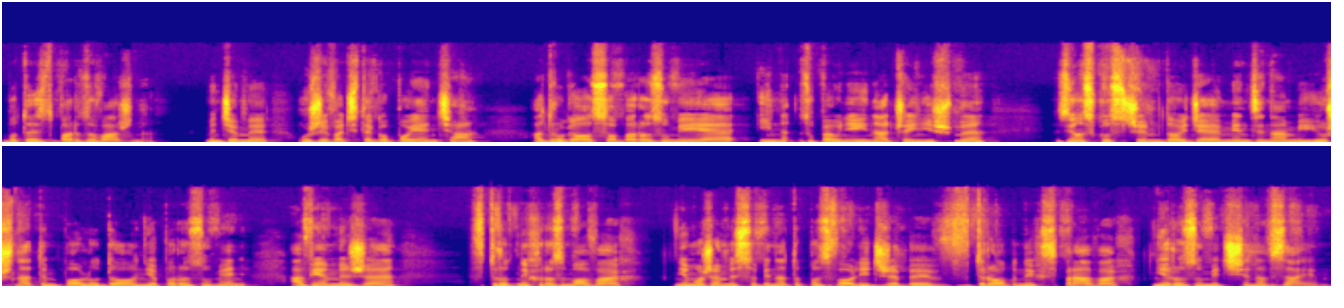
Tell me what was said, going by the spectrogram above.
bo to jest bardzo ważne. Będziemy używać tego pojęcia, a druga osoba rozumie je in, zupełnie inaczej niż my, w związku z czym dojdzie między nami już na tym polu do nieporozumień, a wiemy, że w trudnych rozmowach nie możemy sobie na to pozwolić, żeby w drobnych sprawach nie rozumieć się nawzajem.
